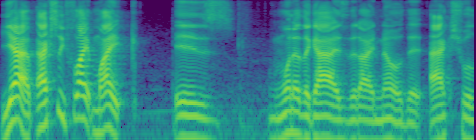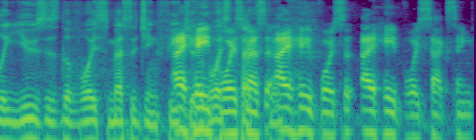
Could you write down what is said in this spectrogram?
Yeah, actually, Flight Mike is one of the guys that I know that actually uses the voice messaging feature. I hate voice, message. texting. I hate voice. I hate voice texting.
